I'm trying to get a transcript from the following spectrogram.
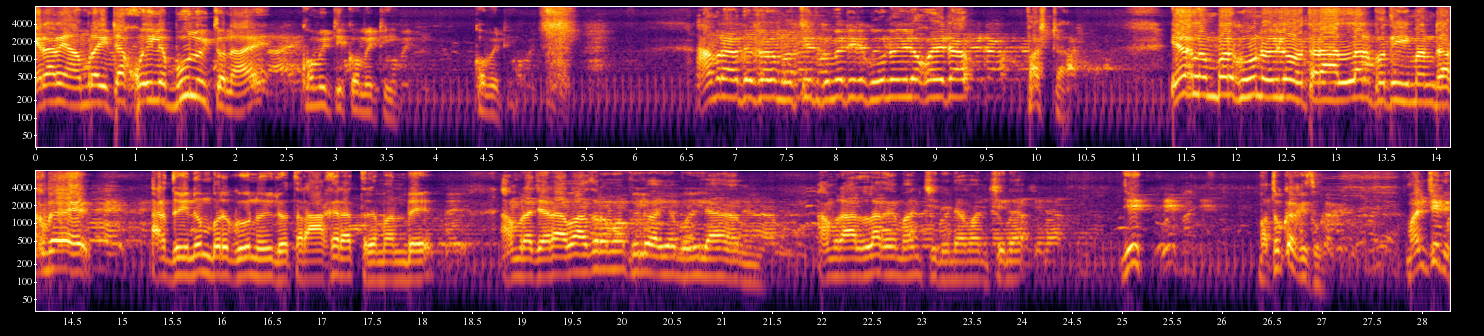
এরারে আমরা এটা কইলে ভুল হইতো না কমিটি কমিটি কমিটি। আমরা দেশের মসজিদ কমিটির গুণ হইল কয়টা? পাঁচটা। এক নম্বর গুণ হইল তারা আল্লাহর প্রতি ইমান রাখবে, আর দুই নম্বর গুণ হইল তারা আখেরাত্রে মানবে। আমরা যারা আবাজর মাহফিল আইয়া বইলাম, আমরা আল্লাহরে মানছি না মানছি না? জি? মাতুকা কিছু? মানছি নি?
